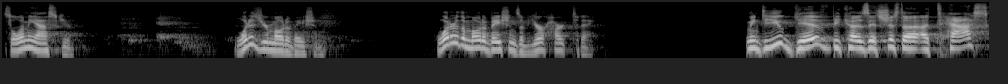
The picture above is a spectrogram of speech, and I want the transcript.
So let me ask you what is your motivation? What are the motivations of your heart today? I mean, do you give because it's just a, a task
